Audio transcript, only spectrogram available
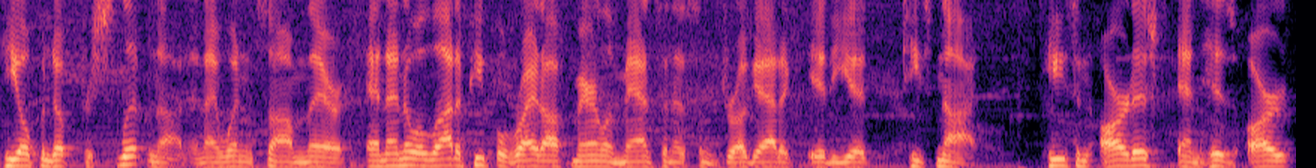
he opened up for Slipknot, and I went and saw him there. And I know a lot of people write off Marilyn Manson as some drug addict idiot. He's not. He's an artist, and his art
